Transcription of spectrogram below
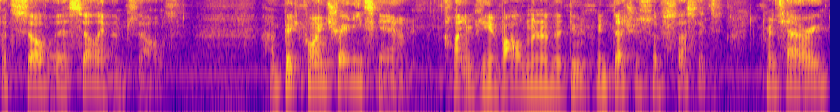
Let's sell, they're selling themselves. A Bitcoin trading scam claims the involvement of the Duke and Duchess of Sussex, Prince Harry,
